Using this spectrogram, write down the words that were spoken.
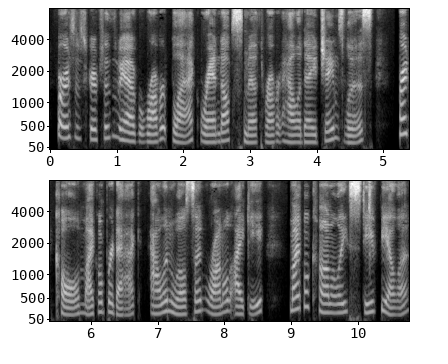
For our subscriptions, we have Robert Black, Randolph Smith, Robert Halliday, James Lewis, Fred Cole, Michael Burdack, Alan Wilson, Ronald Ike, Michael Connolly, Steve Biella,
